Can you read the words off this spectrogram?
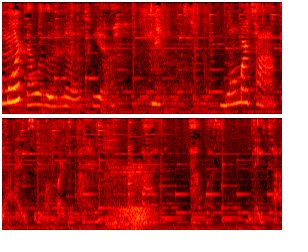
One more. that wasn't enough. Yeah. One more time, guys. One more time. Five hours later.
